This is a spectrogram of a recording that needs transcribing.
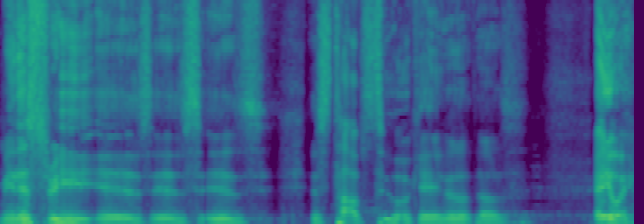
ministry is is is is tops too. Okay. Was, anyway,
